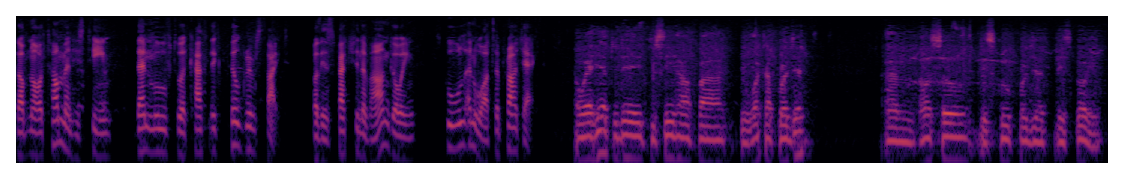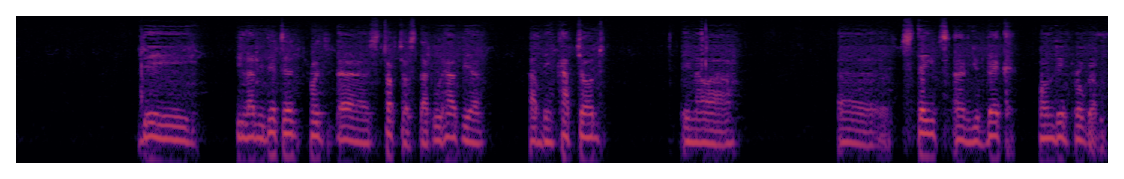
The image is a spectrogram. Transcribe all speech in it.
Governor Ortom and his team then moved to a Catholic pilgrim site for the inspection of ongoing school and water project. We're here today to see how far the water project and also the school project is going. The dilapidated uh, structures that we have here have been captured in our uh, state and UBEC funding program.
